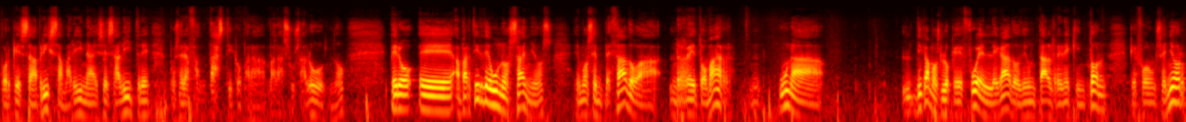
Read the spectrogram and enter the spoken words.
porque esa brisa marina, ese salitre, pues era fantástico para, para su salud, ¿no? Pero eh, a partir de unos años hemos empezado a retomar una, digamos, lo que fue el legado de un tal René Quintón, que fue un señor,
